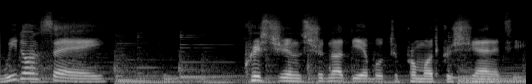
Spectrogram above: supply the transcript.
We don't say Christians should not be able to promote Christianity,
